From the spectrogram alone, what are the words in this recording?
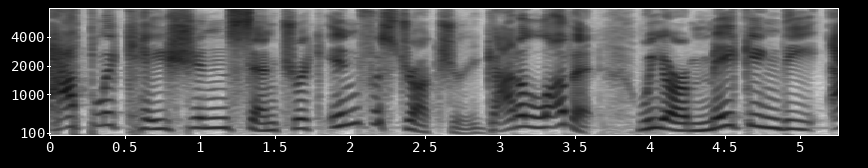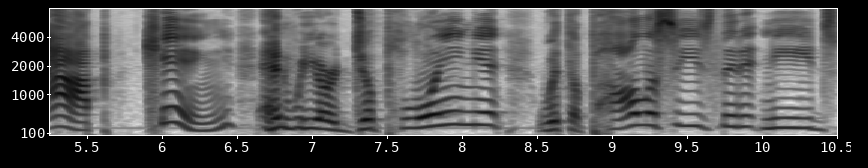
application centric infrastructure. You got to love it. We are making the app king and we are deploying it with the policies that it needs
